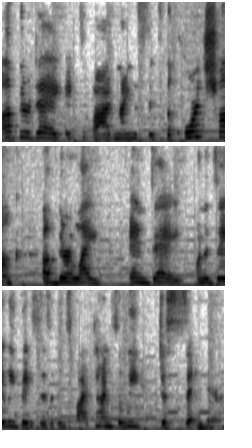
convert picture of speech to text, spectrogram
of their day, eight to five, nine to six, the core chunk of their life and day on a daily basis, at least five times a week, just sitting there.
